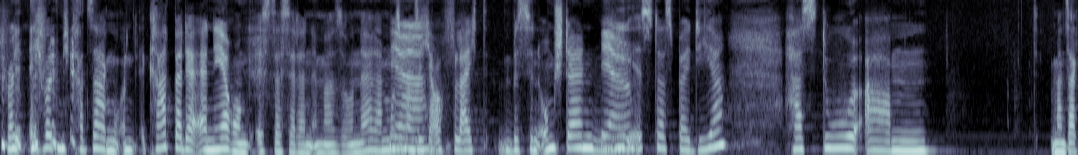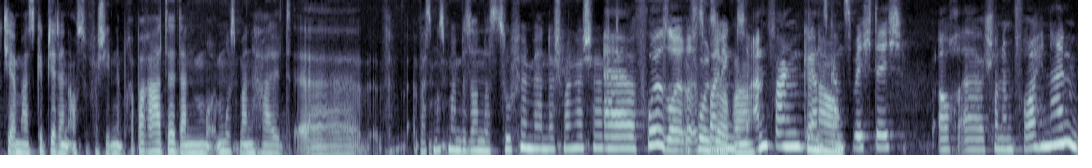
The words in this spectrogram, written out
Ich wollte ich wollte mich gerade sagen, und gerade bei der Ernährung ist das ja dann immer so, ne? Dann muss Ja. man sich auch vielleicht ein bisschen umstellen. Ja. Wie ist das bei dir? Hast du, ähm, man sagt ja immer, es gibt ja dann auch so verschiedene Präparate, dann mu- muss man halt, äh, was muss man besonders zuführen während der Schwangerschaft? Äh, Folsäure, ist vor allen Dingen Folsäure. zu Anfang ganz, Genau. ganz wichtig. Auch äh, schon im Vorhinein,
